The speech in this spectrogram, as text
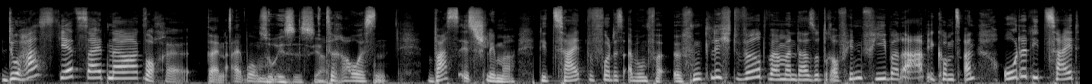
Du hast jetzt seit einer Woche dein Album So ist es, ja. draußen. Was ist schlimmer? Die Zeit, bevor das Album veröffentlicht wird, weil man da so drauf hinfiebert, ah, wie kommt's an? Oder die Zeit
